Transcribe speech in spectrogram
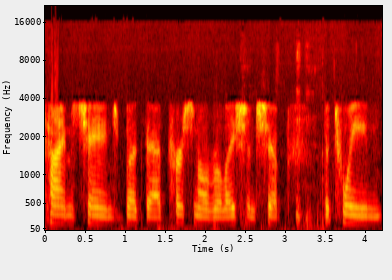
times change, but that personal relationship between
